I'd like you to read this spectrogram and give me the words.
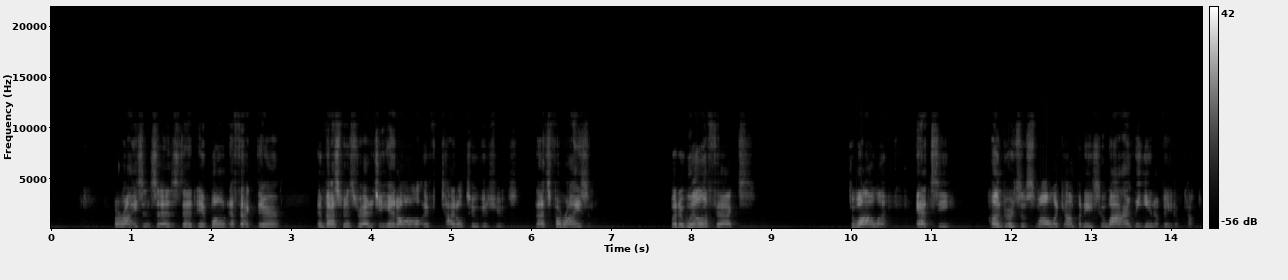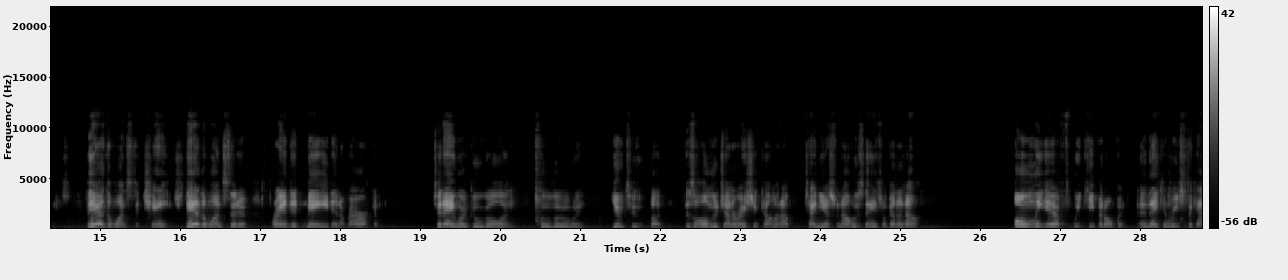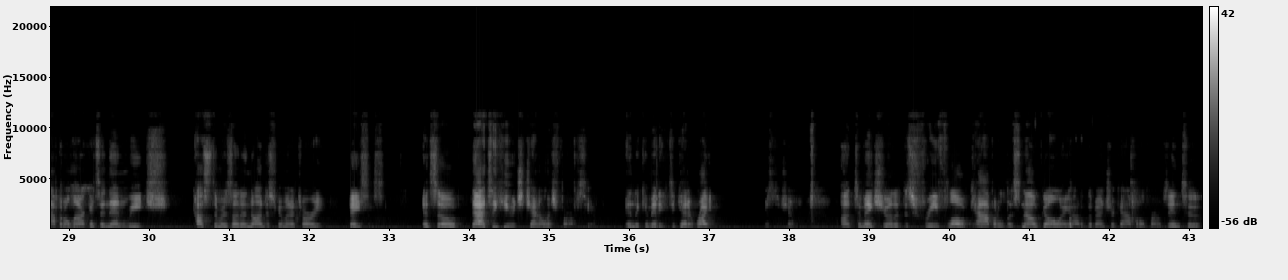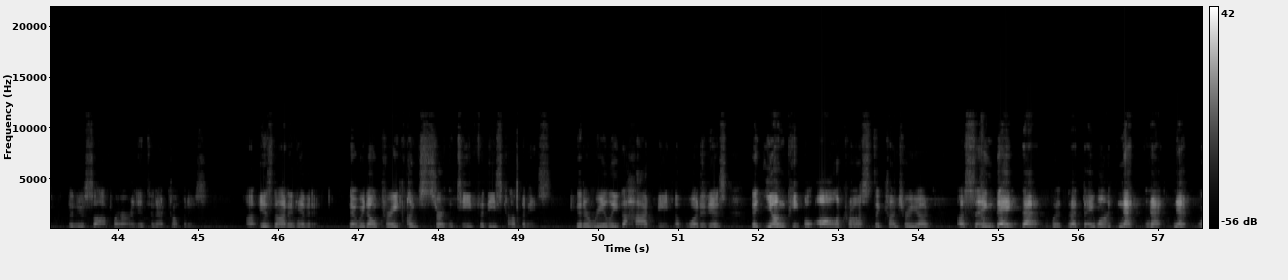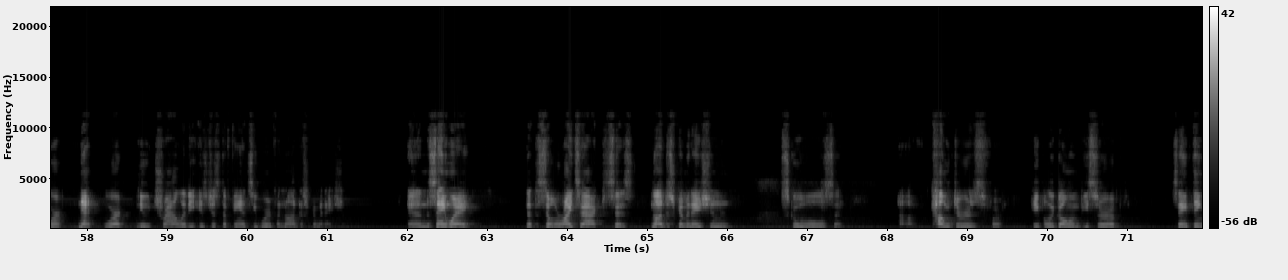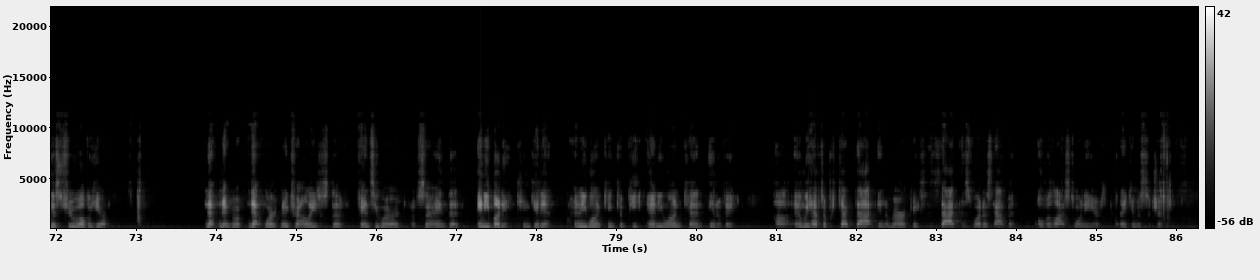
Verizon says that it won't affect their investment strategy at all if Title II is used. That's Verizon. But it will affect Dwolla, Etsy, hundreds of smaller companies who are the innovative companies. They're the ones that change. They're the ones that are branded made in America. Today we're Google and Hulu and YouTube, but there's a whole new generation coming up 10 years from now whose names we're going to know. Only if we keep it open and they can reach the capital markets and then reach customers on a non discriminatory basis. And so that's a huge challenge for us here in the committee to get it right, Mr. Chairman, uh, to make sure that this free flow of capital that's now going out of the venture capital firms into the new software and internet companies uh, is not inhibited that we don't create uncertainty for these companies that are really the heartbeat of what it is that young people all across the country are, are saying they that that they want. Net, net, network network neutrality is just a fancy word for non-discrimination. And in the same way that the Civil Rights Act says non-discrimination in schools and uh, counters for people to go and be served, same thing is true over here. Net, net, network neutrality is just a fancy word of saying that anybody can get in, anyone can compete, anyone can innovate. Uh, and we have to protect that in America because that is what has happened over the last 20 years. Thank you, Mr. Chairman.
